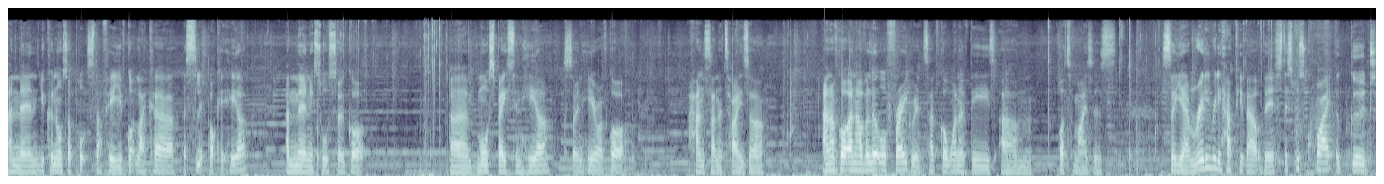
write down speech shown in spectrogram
And then you can also put stuff here. You've got like a, a slip pocket here. And then it's also got um, more space in here. So in here I've got hand sanitizer, and I've got another little fragrance. I've got one of these um, atomizers. So yeah, I'm really, really happy about this. This was quite a good,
